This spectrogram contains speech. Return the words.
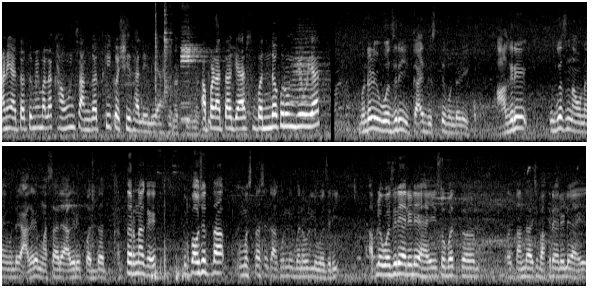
आणि आता तुम्ही मला खाऊन सांगत की कशी झालेली आहे. आपण आता गॅस बंद करून घेऊयात. मंडळी वजरी काय दिसते मंडळी? आगरी उगच नाव नाही मंडळी. आगरी मसाले आगरी पद्धत. खतरनाक आहे. तुम्ही पाहू शकता मस्त असं काकूंनी बनवलेली वजरी. आपले वजरी आलेली आहे. सोबत तांदळाची भाकरी आलेली आहे.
